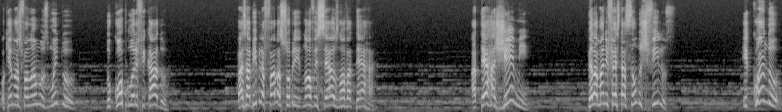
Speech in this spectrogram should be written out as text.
porque nós falamos muito do corpo glorificado, mas a Bíblia fala sobre novos céus, nova terra. A terra geme pela manifestação dos filhos. E quando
